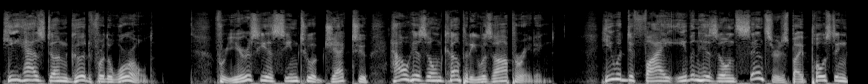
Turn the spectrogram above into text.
he has done good for the world. For years, he has seemed to object to how his own company was operating. He would defy even his own censors by posting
